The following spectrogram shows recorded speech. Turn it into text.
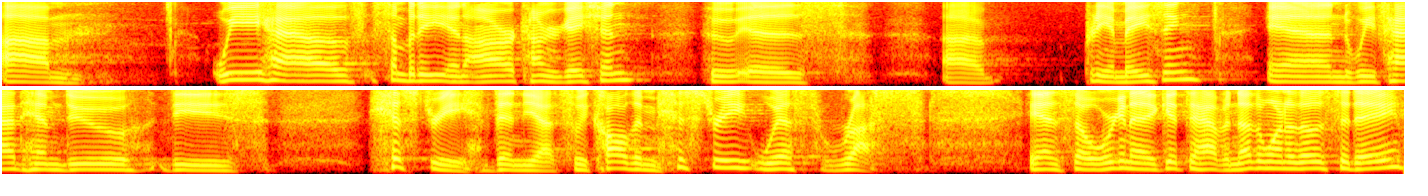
Um, we have somebody in our congregation who is uh, pretty amazing, and we've had him do these history vignettes. We call them History with Russ. And so we're going to get to have another one of those today.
